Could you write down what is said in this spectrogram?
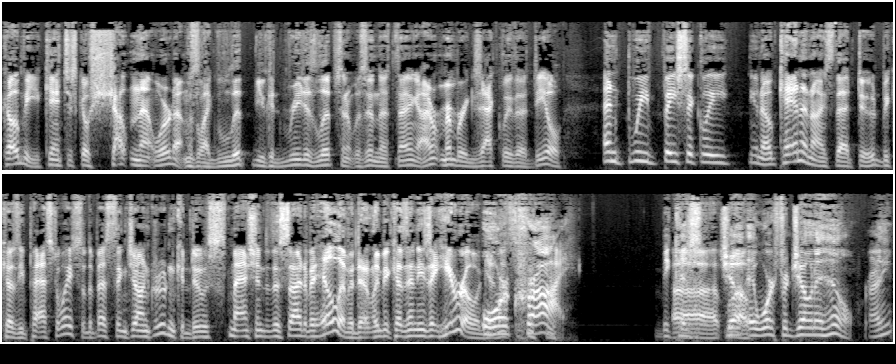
Kobe, you can't just go shouting that word out. It was like lip. You could read his lips, and it was in the thing. I don't remember exactly the deal. And we basically, you know, canonized that dude because he passed away. So the best thing John Gruden can do is smash into the side of a hill, evidently, because then he's a hero again. Or cry. Because Uh, Jo- well- it worked for Jonah Hill, right?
